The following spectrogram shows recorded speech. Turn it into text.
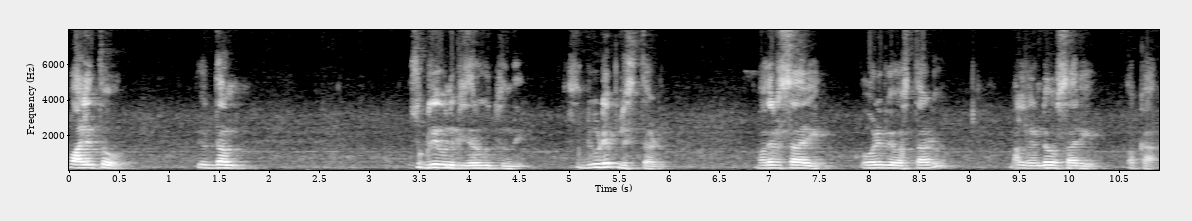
వాళ్ళతో యుద్ధం సుగ్రీవునికి జరుగుతుంది. సుగ్రీవుడే పిలుస్తాడు. మొదటిసారి ఓడిపోయి వస్తాడు. మళ్ళీ రెండవసారి ఒక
